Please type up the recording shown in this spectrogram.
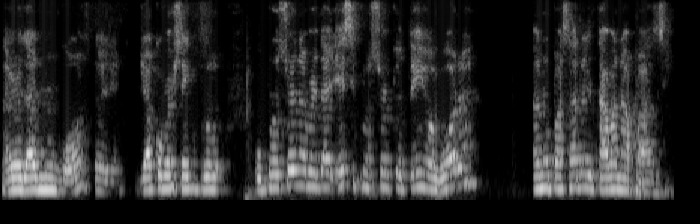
na verdade, não gosta. Gente. Já conversei com o professor, na verdade, esse professor que eu tenho agora, ano passado ele estava na base.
